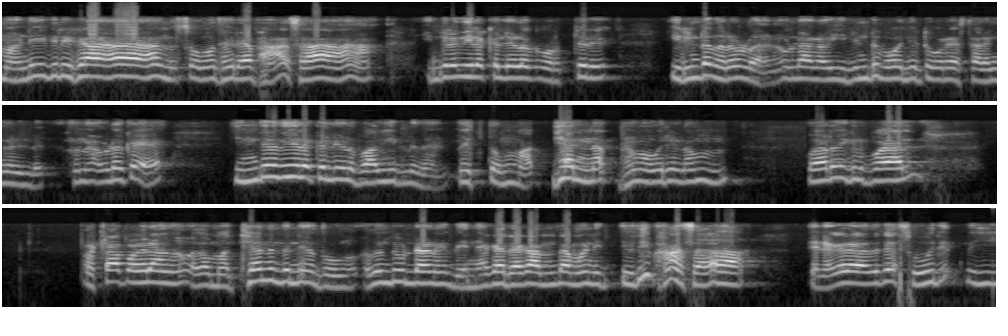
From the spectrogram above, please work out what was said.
മണിഗൃഹ സുമധുര ഭാഷ ഇന്ദ്രനീലക്കല്ലുകളൊക്കെ കുറച്ചൊരു ഇരുണ്ട നിറമുള്ളതാണ് അതുകൊണ്ടാണ് ഇരുണ്ട് പോഞ്ഞിട്ട് കുറേ സ്ഥലങ്ങളുണ്ട്. അവിടെയൊക്കെ ഇന്ദ്രനീലക്കല്ലുകൾ പാകിയിട്ടുള്ളതാണ്. മെത്തും മധ്യാഹ്നഭ്രമൗരണം വേറെ ദിക്കിൽ പോയാൽ പട്ടാപ്പകലാണ് അതോ മധ്യാഹ്നം തന്നെയാണ് തോന്നുന്നു. അതെന്തുകൊണ്ടാണ്? ദിനകരകാന്തമണി ദ്യുതിഭാസ ദിനകര അതിൽ സൂര്യ ഈ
